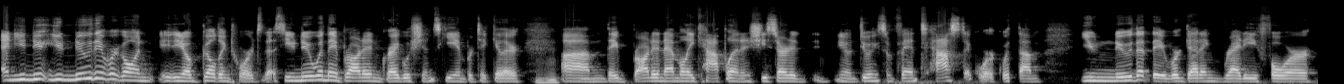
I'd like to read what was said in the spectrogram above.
And you knew you knew they were going, you know, building towards this. You knew when they brought in Greg Wyshynski in particular. Mhm. Um, they brought in Emily Kaplan, and she started, you know, doing some fantastic work with them. You knew that they were getting ready for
